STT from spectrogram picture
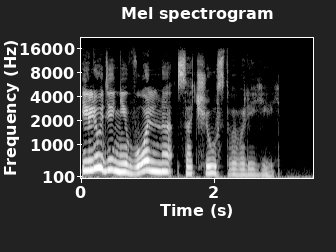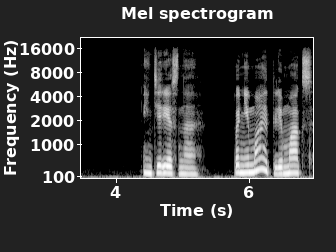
и люди невольно сочувствовали ей. Интересно, понимает ли Макс,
